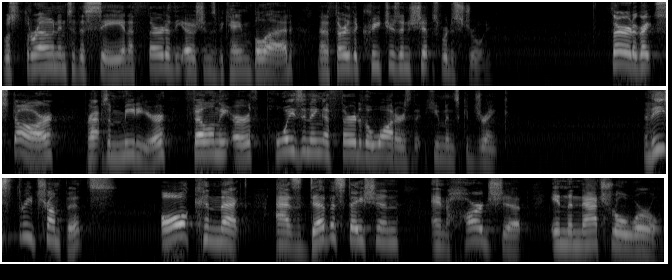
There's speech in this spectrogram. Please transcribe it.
was thrown into the sea, and a third of the oceans became blood, and a third of the creatures and ships were destroyed. Third, a great star, perhaps a meteor, fell on the earth, poisoning a third of the waters that humans could drink. And these three trumpets all connect as devastation and hardship in the natural world.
